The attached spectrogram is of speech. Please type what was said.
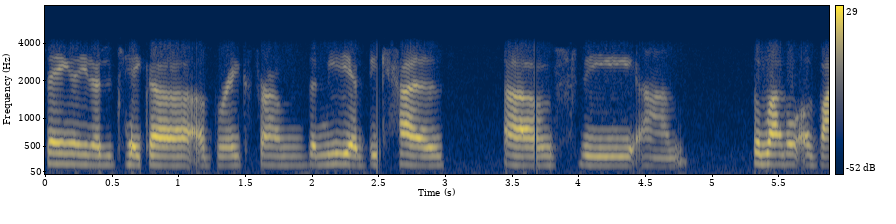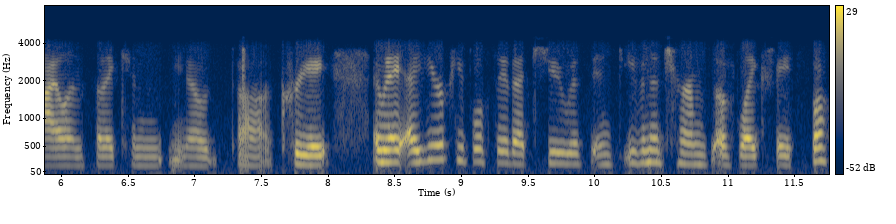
saying you know to take a, a break from the media because of the um the level of violence that it can you know uh create i mean i, I hear people say that too with in, even in terms of like facebook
